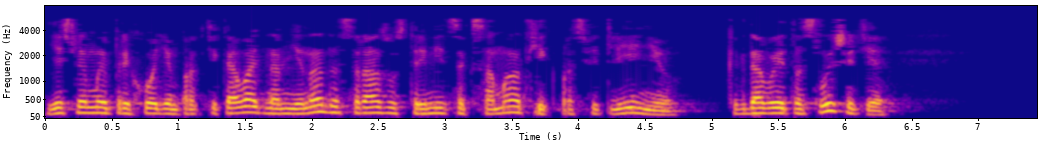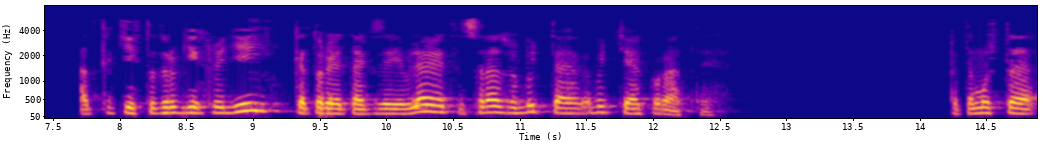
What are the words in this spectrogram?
Если мы приходим практиковать, нам не надо сразу стремиться к самадхи, к просветлению. Когда вы это слышите от каких-то других людей, которые так заявляют, сразу будьте, будьте аккуратны. Потому что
